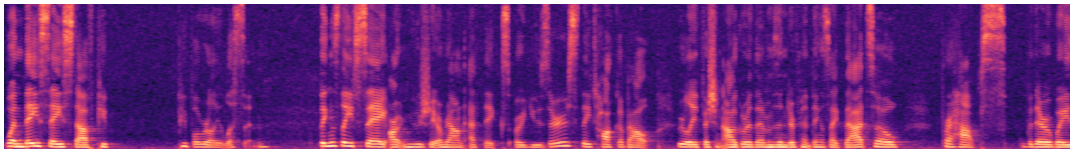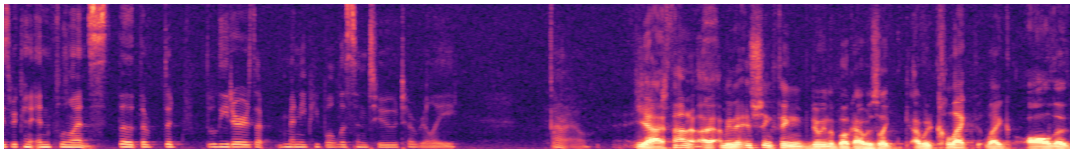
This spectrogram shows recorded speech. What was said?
when they say stuff, people people really listen. things they say aren't usually around ethics or users. They talk about really efficient algorithms and different things like that. So perhaps there are ways we can influence the, the, the leaders that many people listen to to really, I don't know. Yeah, I found it. I, I mean, an interesting thing doing the book. I was like, I would collect like all the,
